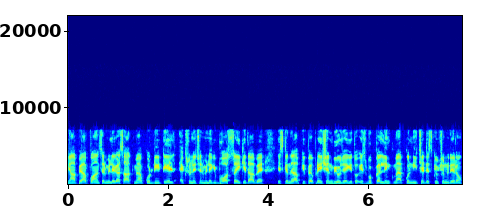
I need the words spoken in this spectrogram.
यहाँ पे आपको आंसर मिलेगा, साथ में आपको डिटेल्ड एक्सप्लेनेशन मिलेगी, बहुत सही किताब है, इसके अंदर आपकी प्रिपरेशन भी हो जाएगी तो इस बुक का लिंक मैं आपको नीचे डिस्क्रिप्शन में दे रहा हूँ,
